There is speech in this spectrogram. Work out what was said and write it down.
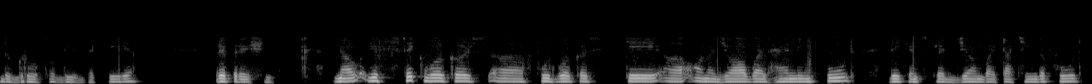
the growth of these bacteria. Preparation. Now, if sick workers, uh, food workers stay uh, on a job while handling food, they can spread germ by touching the food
